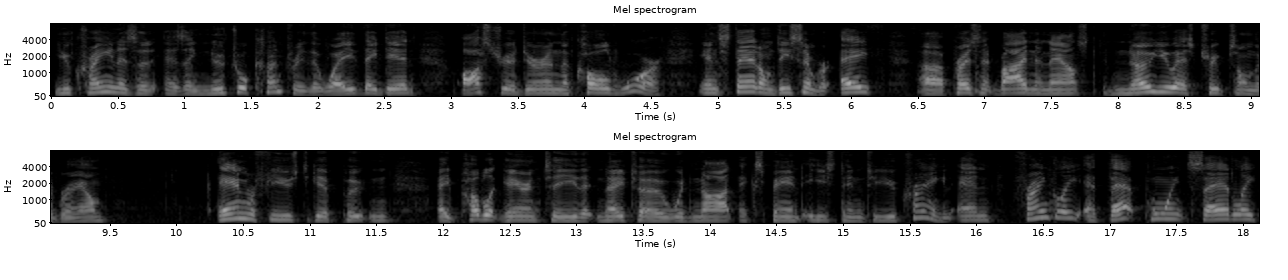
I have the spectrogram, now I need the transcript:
Ukraine as a, as a neutral country, the way they did Austria during the Cold War. Instead, on December 8th, uh, President Biden announced no U.S. troops on the ground and refused to give Putin a public guarantee that NATO would not expand east into Ukraine. And frankly, at that point, sadly,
